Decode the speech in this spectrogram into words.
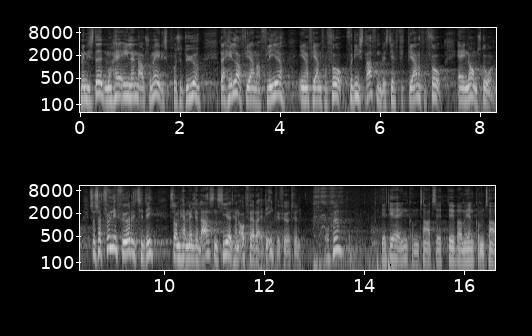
men i stedet må have en eller anden automatisk procedure, der hellere fjerner flere end at fjerne for få, fordi straffen, hvis de fjerner for få, er enormt stor. Så selvfølgelig fører det til det, som hr. Malte Larsen siger, at han opfatter, at det ikke vil føre til. Hvorfor? Ja, det har jeg ingen kommentar til. Det var mere en kommentar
